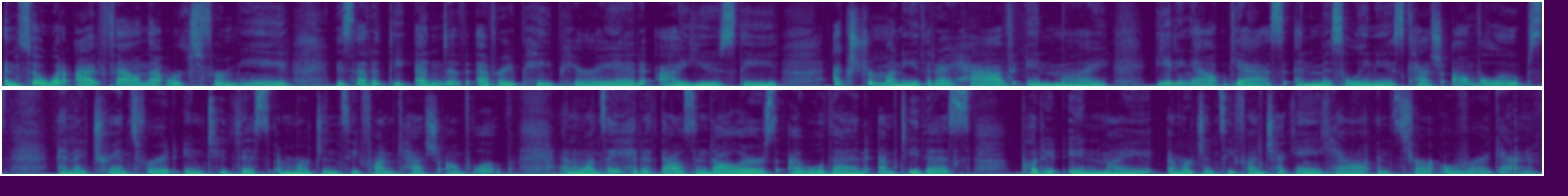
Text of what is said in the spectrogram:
And so, what I've found that works for me is that at the end of every pay period, I use the extra money that I have in my eating out gas and miscellaneous cash envelopes and I transfer it into this emergency fund cash envelope. And once I hit a thousand dollars, I will then empty this, put it in my emergency fund checking account, and start over again.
